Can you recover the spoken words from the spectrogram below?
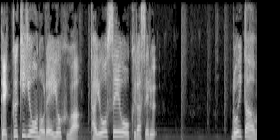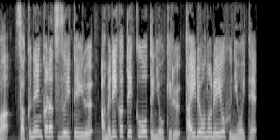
テック企業のレイオフは多様性を遅らせるロイターは昨年から続いているアメリカテック大手における大量のレイオフにおいて、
